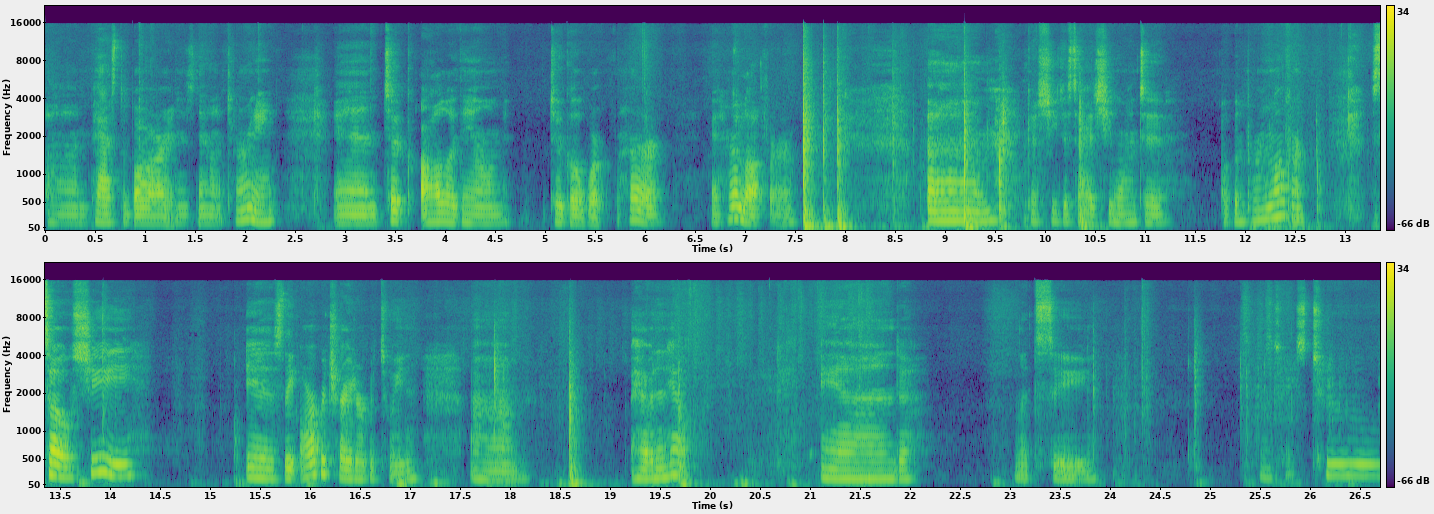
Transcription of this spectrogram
um, passed the bar and is now an attorney, and took all of them to go work for her at her law firm. Um, because she decided she wanted to open up her own law firm. So she is the arbitrator between um, heaven and hell. And let's see. That takes two.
